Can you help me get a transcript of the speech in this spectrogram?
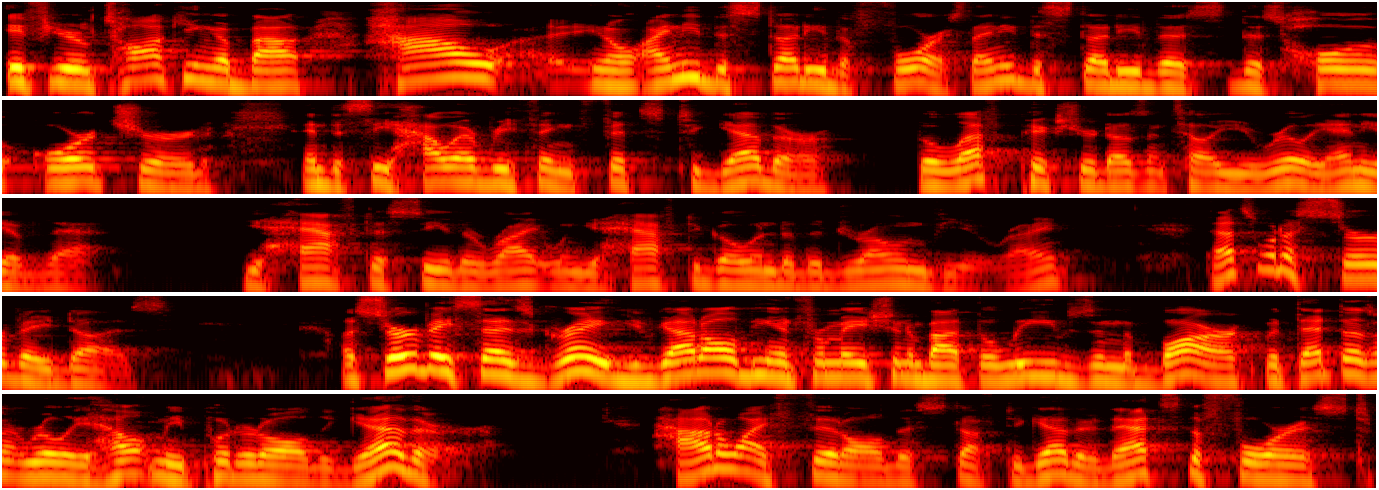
If you're talking about how, you know, I need to study the forest, I need to study this, this whole orchard and to see how everything fits together, the left picture doesn't tell you really any of that. You have to see the right one. You have to go into the drone view, right? That's what a survey does. A survey says, great, you've got all the information about the leaves and the bark, but that doesn't really help me put it all together. How do I fit all this stuff together? That's the forest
